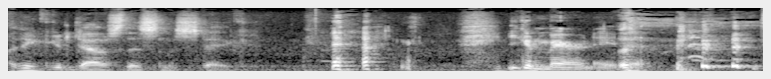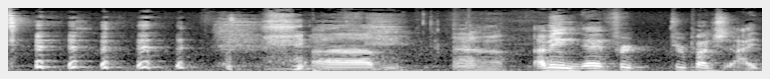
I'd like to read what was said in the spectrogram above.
I think you could douse this in a steak. you can marinate it. um, I don't know. I mean, uh, fruit fruit punch. I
